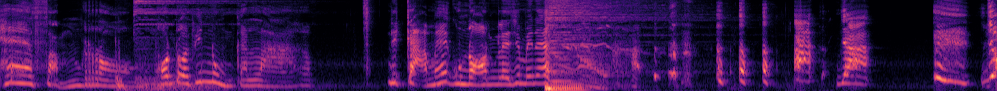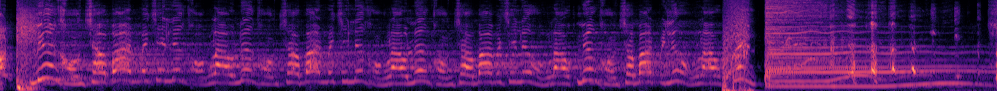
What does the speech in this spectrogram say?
แค่สำรองเพราะโดยพี่หนุ่มกะลาครับ นี่กะไม่ให้กูนอนเลยใช่ไหมเนี่ยอย่าหยุดเรื่องของชาวบ้านไม่ใช่เรื่องของเรา เรื่องของชาวบ้านไม่ใช่เรื่องของเรา เรื่องของชาวบ้านไม่ใช่เรื่องของเรา เรื่องของชาวบ้านเป็นเรื่องของเราเฮ้ยส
